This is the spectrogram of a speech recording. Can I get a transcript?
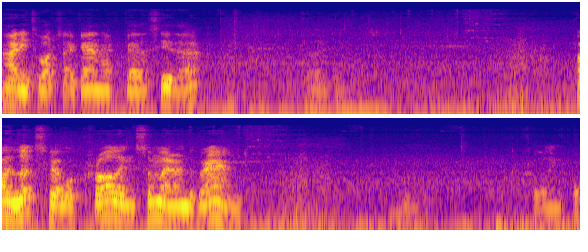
I need to watch that again, I can barely see that. Oh, By the looks of it, we're crawling somewhere underground. Crawling up.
